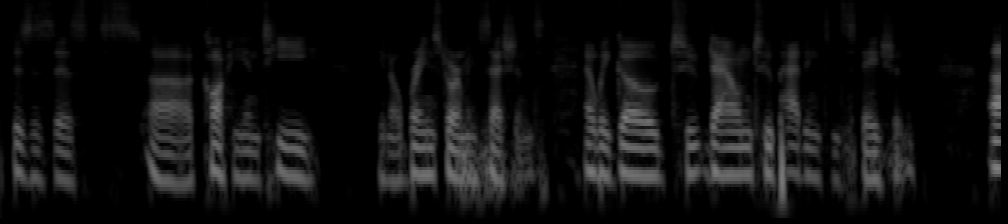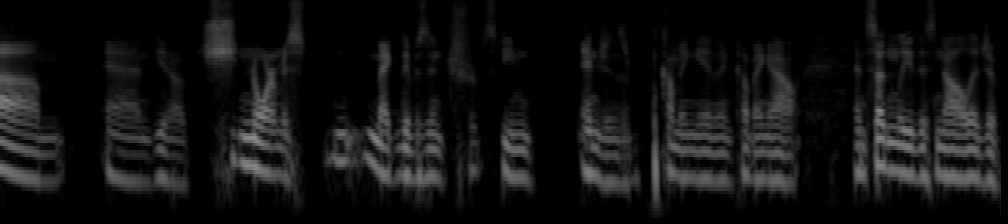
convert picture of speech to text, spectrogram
physicists' uh, coffee and tea, you know, brainstorming sessions, and we go to down to Paddington Station. Um, and you know enormous magnificent tr- steam engines coming in and coming out and suddenly this knowledge of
